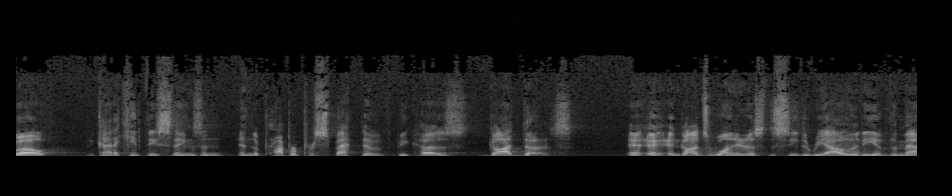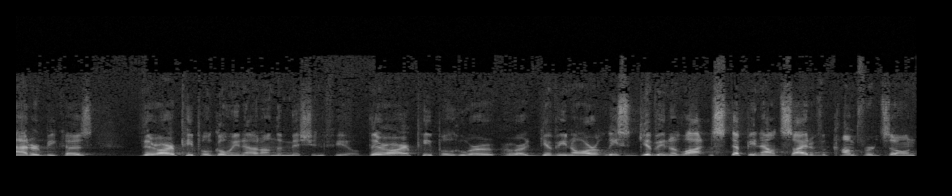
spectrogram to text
Well, you got to keep these things in, in the proper perspective because God does. And, and, God's wanting us to see the reality of the matter because there are people going out on the mission field. There are people who are, who are giving, or at least giving a lot and stepping outside of the comfort zone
